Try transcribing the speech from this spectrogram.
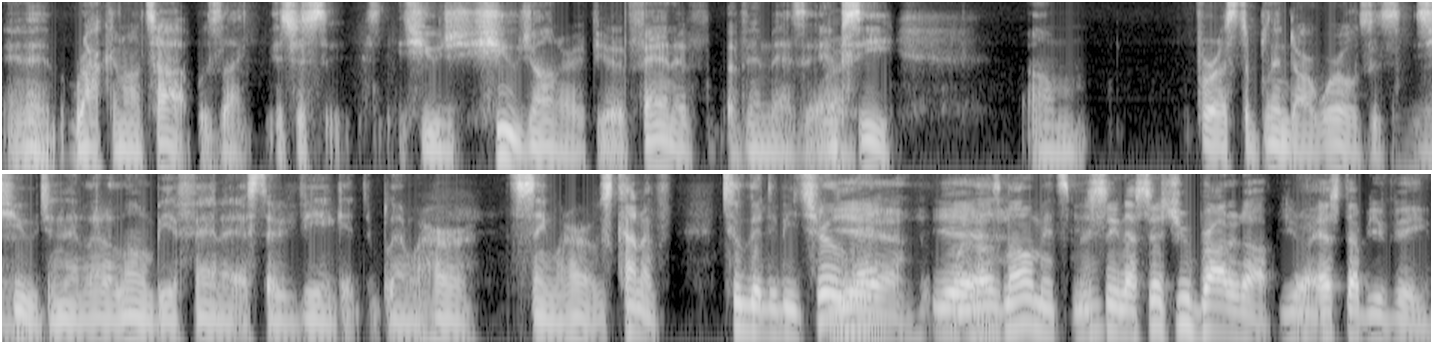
and then rocking on top was like it's just a, huge huge honor if you're a fan of of him as an Right. mc um for us to blend our worlds is, is Yeah. huge and then let alone be a fan of swv and get to blend with her sing with her it was kind of too good to be true man. yeah, yeah. one of those moments man You see, now since you brought it up, you know, Yeah. SWV,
